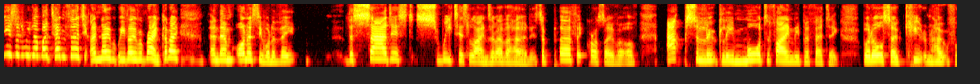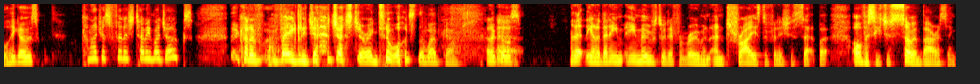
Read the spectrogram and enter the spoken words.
you said we done by ten thirty. I know, but we've overran. Can I?" And then, honestly, one of the the saddest, sweetest lines I've ever heard. It's a perfect crossover of absolutely mortifyingly pathetic, but also cute and hopeful. He goes, Can I just finish telling my jokes? Kind of vaguely gesturing towards the webcam. And of course, that you know, then he, he moves to a different room and, and tries to finish his set, but obviously it's just so embarrassing.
